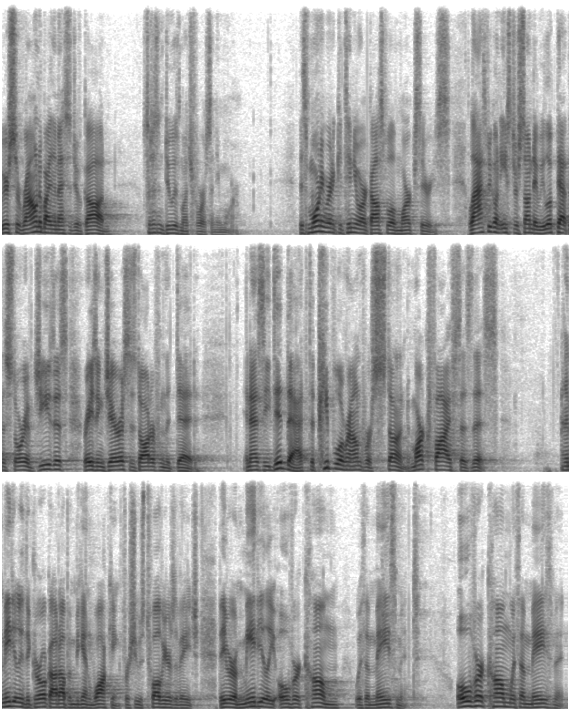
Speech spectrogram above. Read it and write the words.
We are surrounded by the message of God, so it doesn't do as much for us anymore. This morning, we're going to continue our Gospel of Mark series. Last week on Easter Sunday, we looked at the story of Jesus raising Jairus' daughter from the dead. And as he did that, the people around were stunned. Mark 5 says this And immediately the girl got up and began walking, for she was 12 years of age. They were immediately overcome with amazement. overcome with amazement.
